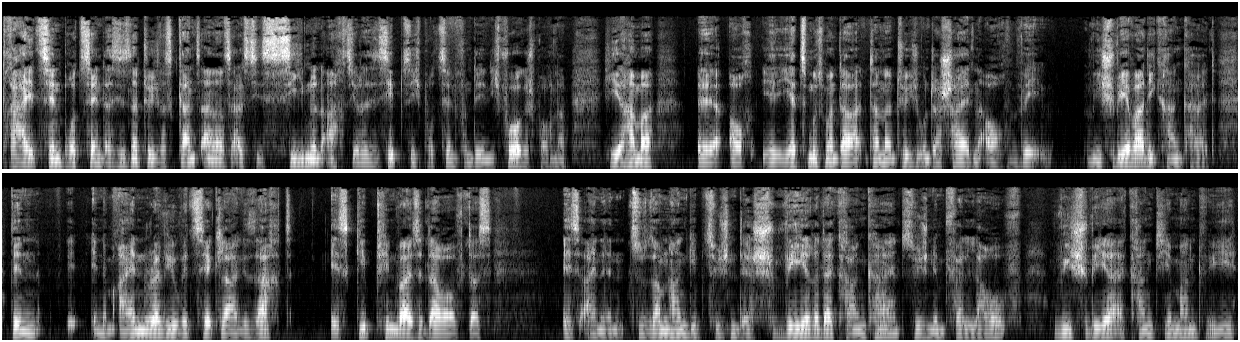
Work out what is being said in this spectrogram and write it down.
13 Prozent, das ist natürlich was ganz anderes als die 87 oder die 70 Prozent, von denen ich vorgesprochen habe. Hier haben wir äh, auch, jetzt muss man da dann natürlich unterscheiden, auch wie schwer war die Krankheit? Denn in dem einen Review wird sehr klar gesagt, es gibt Hinweise darauf, dass es einen Zusammenhang gibt zwischen der Schwere der Krankheit, zwischen dem Verlauf, wie schwer erkrankt jemand, wie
